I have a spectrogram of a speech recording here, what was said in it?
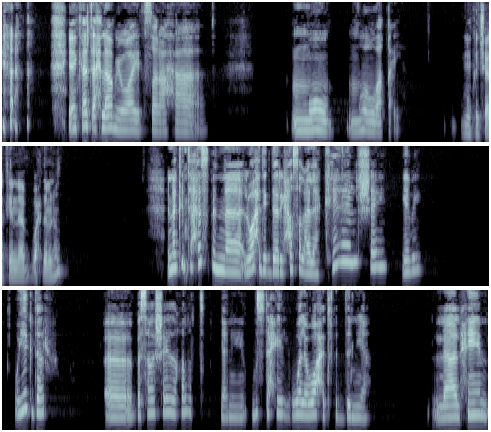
يعني كانت أحلامي وايد صراحة مو مو واقعية. ممكن تشاركينا بواحدة منهم؟ إن كنت أحس إن الواحد يقدر يحصل على كل شيء يبي ويقدر. بس هذا الشيء غلط. يعني مستحيل ولا واحد في الدنيا لا الحين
